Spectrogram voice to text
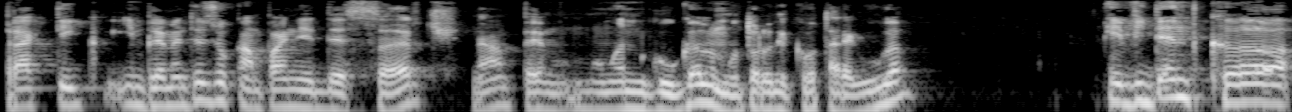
Practic, implementezi o campanie de search da, pe, în Google, în motorul de căutare Google, Evident că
